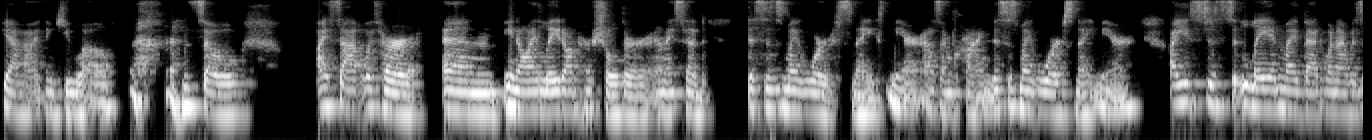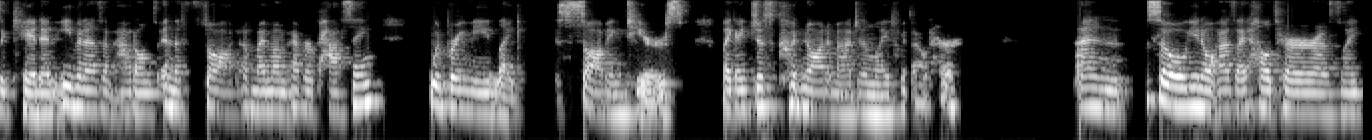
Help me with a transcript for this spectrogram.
yeah, I think you will. and so I sat with her and, you know, I laid on her shoulder and I said, this is my worst nightmare as I'm crying. This is my worst nightmare. I used to sit, lay in my bed when I was a kid and even as an adult, and the thought of my mom ever passing would bring me like sobbing tears. Like I just could not imagine life without her. And so, you know, as I held her, I was like,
